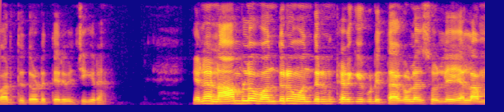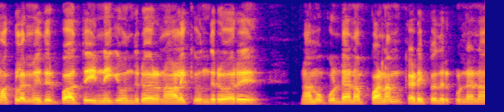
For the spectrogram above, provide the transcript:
வருத்தத்தோடு தெரிவிச்சுக்கிறேன். ஏன்னா நாமளும் வந்துடும் வந்துடும் கிடைக்கக்கூடிய தகவலை சொல்லி எல்லா மக்களும் எதிர்பார்த்து இன்றைக்கி வந்துடுவார் நாளைக்கு வந்துடுவார். நமக்கு உண்டான பணம் கிடைப்பதற்குண்டான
